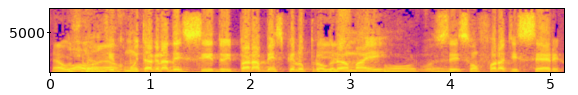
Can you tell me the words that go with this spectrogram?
É o Ô, Joel. Fico muito agradecido e parabéns pelo programa aí. Vocês são fora de sério.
